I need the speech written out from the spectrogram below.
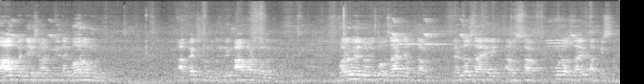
బాగా పనిచేసే వాటి మీద గౌరవం ఉంటుంది. అపేక్ష ఉంటుంది కాపాడుకోవాలి. బరువేలోనికి ఒకసారి చెప్తాం రెండోసారి అరుస్తాం మూడోసారి తప్పిస్తాం.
